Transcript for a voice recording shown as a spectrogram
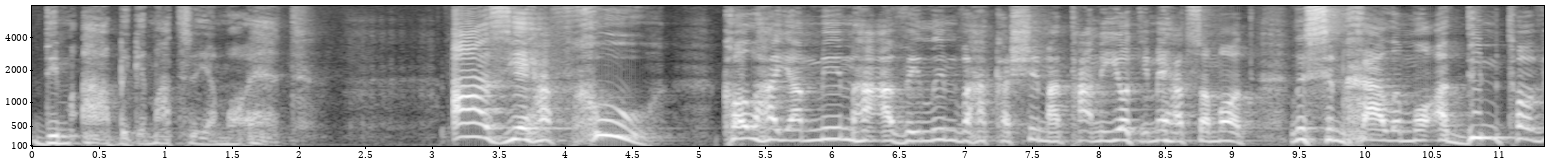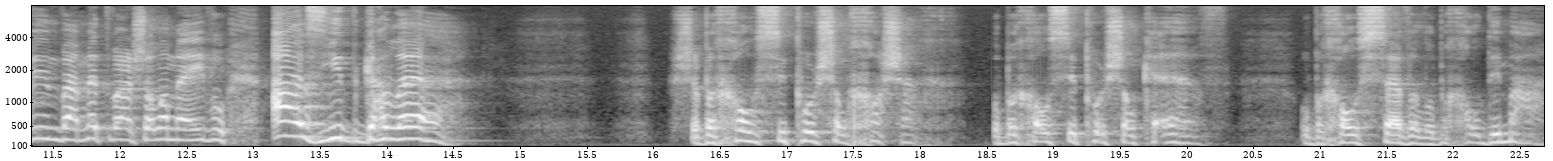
דמעה בגמטריה מועד. אז יהפכו כל הימים האבלים והקשים, התעניות, ימי הצמות, לשמחה, למועדים טובים והאמת והשלום האהבו, אז יתגלה שבכל סיפור של חושך, ובכל סיפור של כאב, ובכל סבל, ובכל דמעה,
